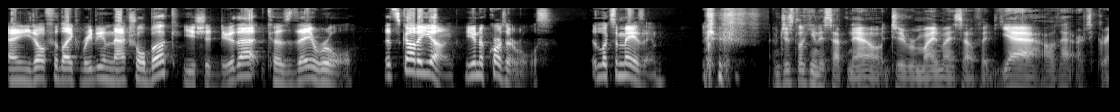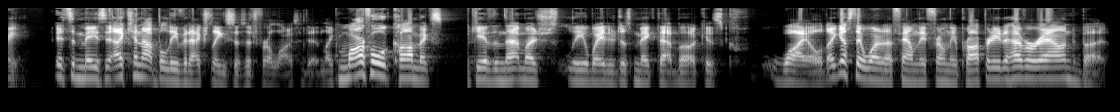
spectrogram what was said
and you don't feel like reading an actual book, you should do that because they rule. It's Skottie Young. You know, of course it rules. It looks amazing. I'm just looking this up now to remind myself that yeah, oh, that art's great. It's amazing. I cannot believe it actually existed for as long as it did. Like Marvel Comics gave them that much leeway to just make that book is wild. I guess they wanted a family-friendly property to have around, but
